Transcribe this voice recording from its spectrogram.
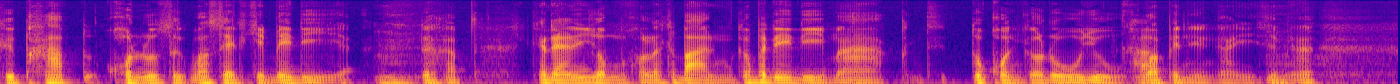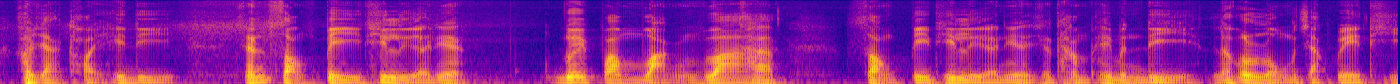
คือภาพคนรู้สึกว่าเศรษฐกิจไม่ดีอะนะครับคะแนนนิยมของรัฐบาลก็ไม่ได้ดีมาก ทุกคนก็รู้อยู่ครับว่าเป็นยังไงใช่ไหมฮะเขาอยากถอยให้ดีฉะนั้นสองปีที่เหลือเนี่ยด้วยความหวังว่าครับ สองปีที่เหลือเนี่ยจะทำให้มันดี แล้วก็ลงจากเวที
